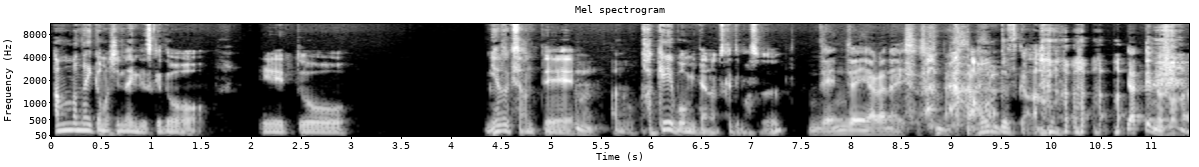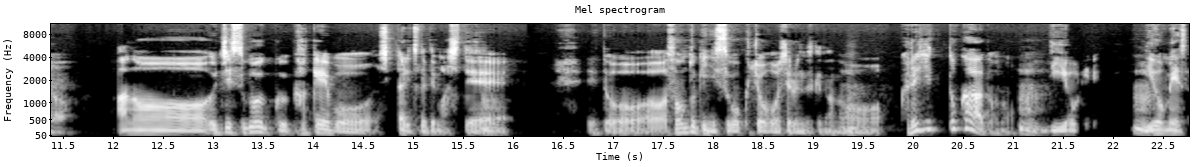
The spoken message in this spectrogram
あんまないかもしれないんですけど、えっ、と、宮崎さんって、うん。あの、家計簿みたいなのつけてます？全然やらないです、そんな。あ、本当ですか？やってんの、そんなの？あのーうちすごく家計簿をしっかりつけてまして、えっと、その時にすごく重宝してるんですけど、あのークレジットカードのうん利用履歴、うん利用明細、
